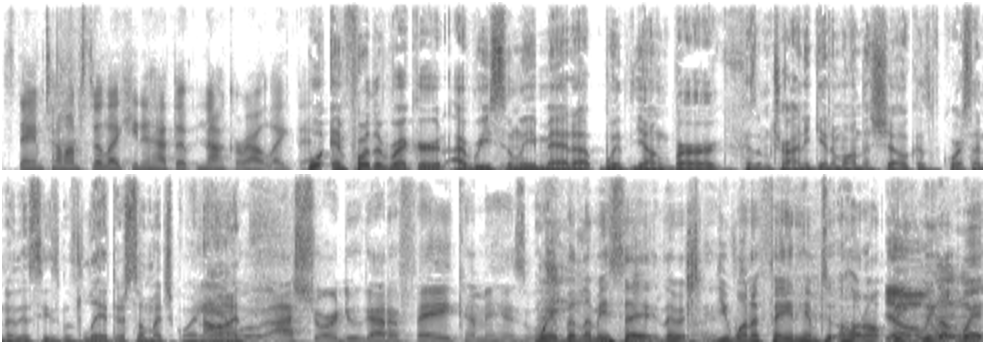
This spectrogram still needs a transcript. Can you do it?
same time i'm still like he didn't have to knock her out like that Well, and for the record, I recently met up with Young Berg because I'm trying to get him on the show. Because of course I know this season was lit. There's so much going Yeah, on. well, I sure do got a fade coming his way. Wait, but let me say, you want to fade him too? Hold on, Yo. we, we gonna wait.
